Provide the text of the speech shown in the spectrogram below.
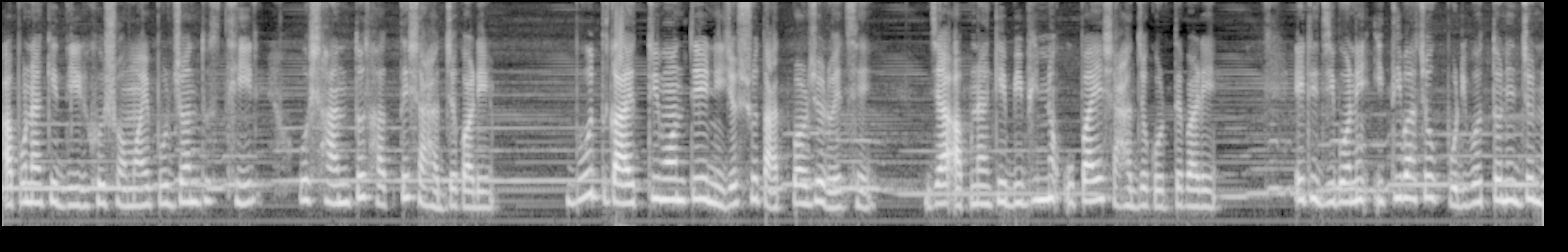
আপনাকে দীর্ঘ সময় পর্যন্ত স্থির ও শান্ত থাকতে সাহায্য করে। বুধ গায়ত্রী মন্ত্রের নিজস্ব তাৎপর্য রয়েছে, যা আপনাকে বিভিন্ন উপায়ে সাহায্য করতে পারে। এটি জীবনে ইতিবাচক পরিবর্তনের জন্য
